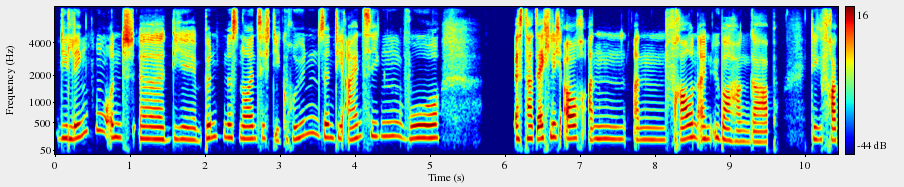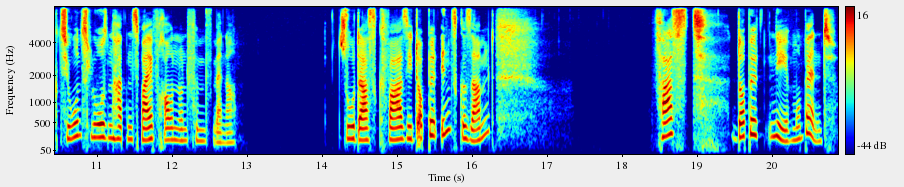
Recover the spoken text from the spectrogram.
die Linken und äh, die Bündnis 90, die Grünen sind die einzigen, wo es tatsächlich auch an, an Frauen einen Überhang gab. Die Fraktionslosen hatten zwei Frauen und fünf Männer. So dass quasi doppelt insgesamt fast doppelt, nee, Moment.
